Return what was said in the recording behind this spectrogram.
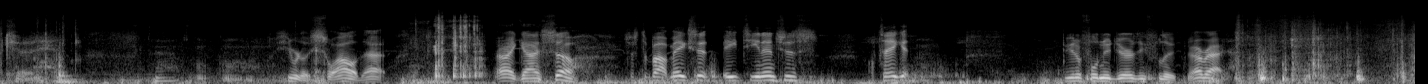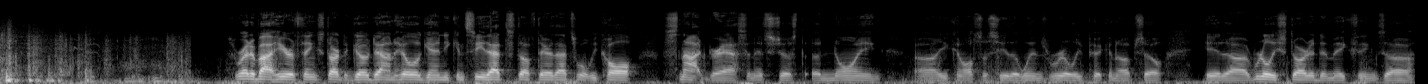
Okay. He really swallowed that. All right, guys, so just about makes it 18 inches. I'll take it. Beautiful New Jersey fluke. All right. So right about here, things start to go downhill again. You can see that stuff there. That's what we call snot grass, and it's just annoying. Uh, you can also see the winds really picking up. So it uh, really started to make things uh,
